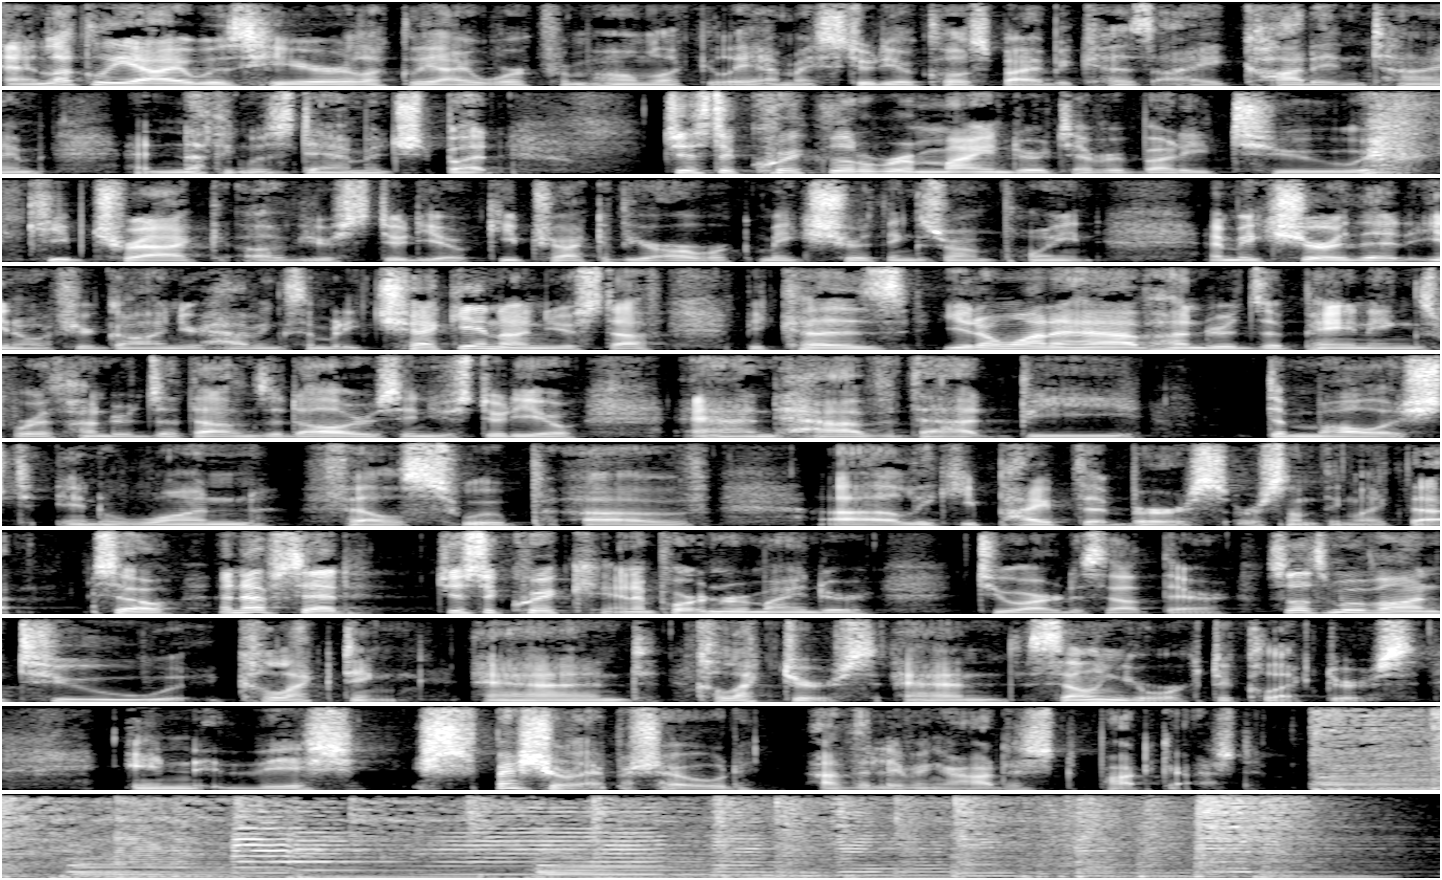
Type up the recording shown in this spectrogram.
and luckily I was here. Luckily I work from home. Luckily I had my studio close by because I caught it in time and nothing was damaged. But just a quick little reminder to everybody to keep track of your studio, keep track of your artwork, make sure things are on point, and make sure that, you know, if you're gone, you're having somebody check in on your stuff because you don't want to have hundreds of paintings worth hundreds of thousands of dollars in your studio and have that be demolished in one fell swoop of a leaky pipe that bursts or something like that. So, enough said just a quick and important reminder to artists out there. So let's move on to collecting and collectors and selling your work to collectors in this special episode of the Living Artist podcast.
